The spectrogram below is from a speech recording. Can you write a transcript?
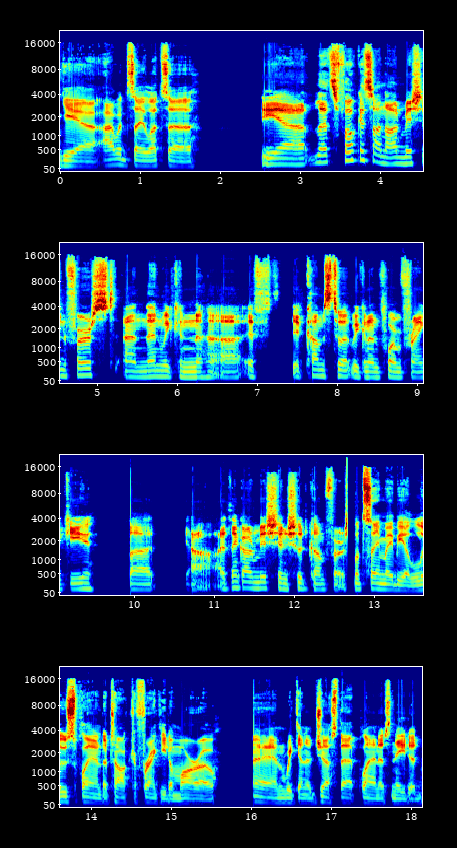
Yeah, I would say let's uh Yeah, let's focus on our mission first, and then we can, uh, if it comes to it, we can inform Frankie. But yeah, I think our mission should come first. let's say maybe a loose plan to talk to Frankie tomorrow and we can adjust that plan as needed.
